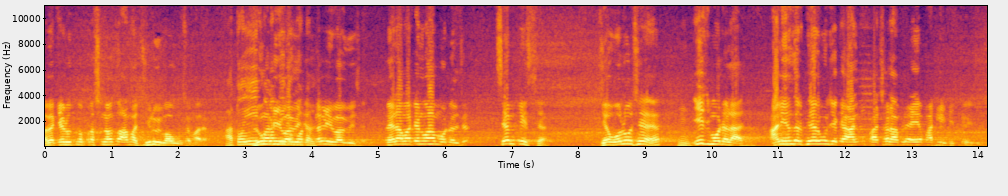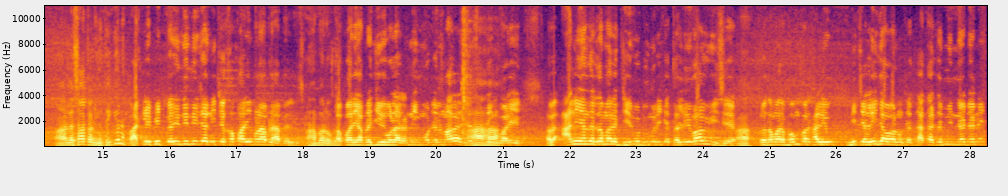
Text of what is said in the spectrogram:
હવે ખેડૂતનો પ્રશ્ન હતો આમાં જીરું વાવવું છે મારે. હા તો પણ ડુંગળી બીજું વાવી છે મોડલ કલી વાવી છે. તો એના માટેનું આ મોડલ છે. સેમ પીસ છે. જે ઓલું છે એ જ મોડલ આ છે. આની અંદર ફેર હું છે કે આની પાછળ આપણે અહીંયા પાટલી ફિટ કરી દીધી. હા એટલે સાટણિયું થઈ ગયું ને પાટલી ફિટ કરી દીધી છે નીચે ખપારી પણ આપણે આપેલી છે હા બરોબર ખપારી આપણે જે ઓલા રનિંગ મોડેલમાં આવે છે હા. વાળી હવે આની અંદર તમારે જીરું ડુંગળી કે તલી વાવવી છે. તો તમારે બમ્પર ખાલી નીચે લઈ જવાનું છે દાતા જમીન નડે નહીં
